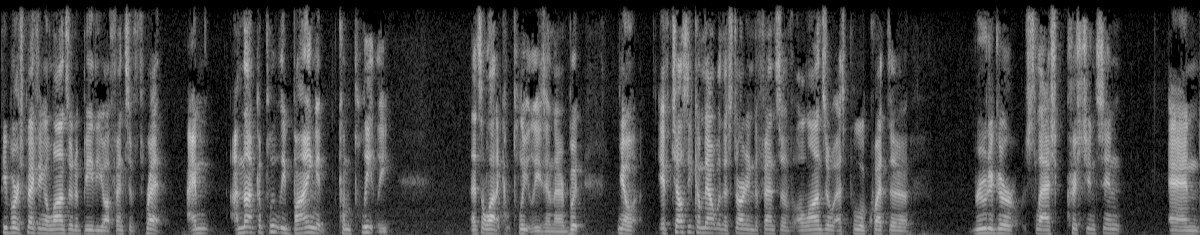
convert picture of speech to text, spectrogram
people are expecting Alonso to be the offensive threat. I'm I'm not completely buying it completely. That's a lot of completely's in there, but you know if Chelsea come out with a starting defense of Alonso, Azpilicueta, Rudiger slash Christensen and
